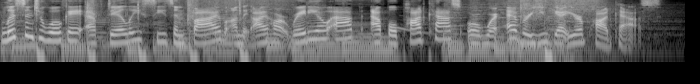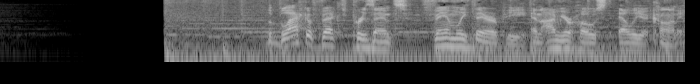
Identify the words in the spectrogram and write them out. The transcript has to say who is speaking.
Speaker 1: Listen to Woke AF Daily Season 5 on the iHeartRadio app, Apple Podcasts, or wherever you get your podcasts.
Speaker 2: The Black Effect presents Family Therapy, and I'm your host, Elliott Connie.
